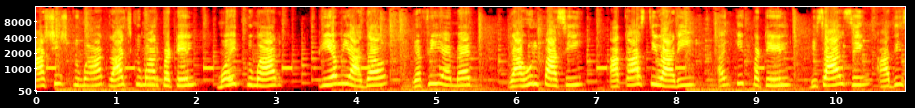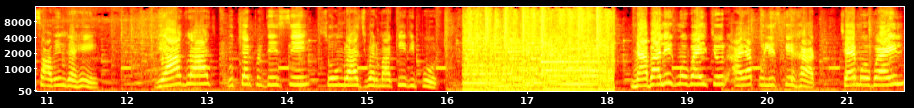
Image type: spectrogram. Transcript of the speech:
आशीष कुमार, राजकुमार पटेल मोहित कुमार, प्रियम यादव, रफी अहमद, राहुल पासी, आकाश तिवारी, अंकित पटेल, विशाल सिंह आदि शामिल रहे। प्रयागराज, उत्तर प्रदेश से सोमराज वर्मा की रिपोर्ट। नाबालिग मोबाइल चोर आया पुलिस के हाथ। छह मोबाइल,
